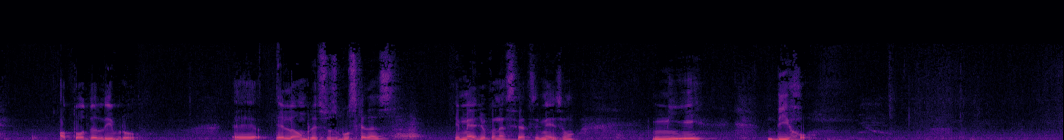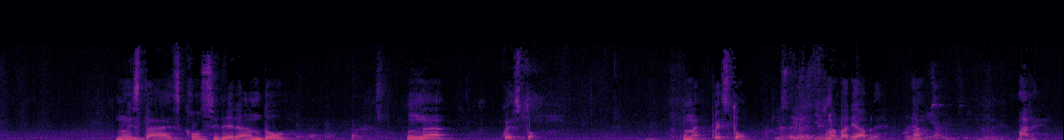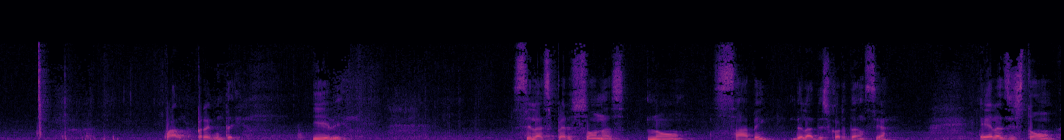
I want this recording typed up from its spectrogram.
autor do livro eh, El Hombre e suas búsquedas, e médio conhece a si mesmo, me dijo, não estás considerando uma questão uma questão, uma variável. Né? Vale. Qual? Perguntei. E ele, se as pessoas não sabem da discordância, elas estão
